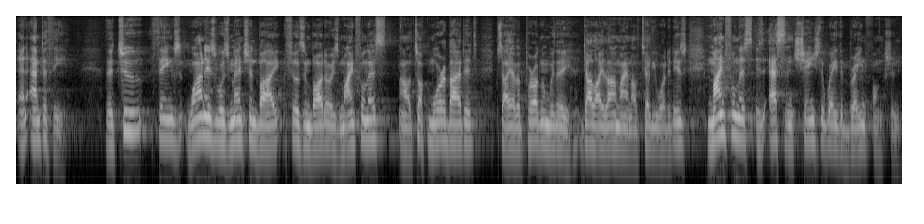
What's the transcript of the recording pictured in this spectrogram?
and empathy. The two things, one is was mentioned by Phil Zimbardo, is mindfulness. I'll talk more about it because I have a program with a Dalai Lama and I'll tell you what it is. Mindfulness is essence, change the way the brain function.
